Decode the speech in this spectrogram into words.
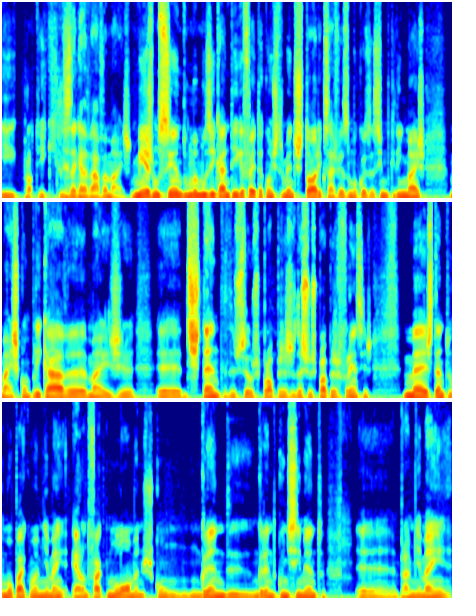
e, pronto, e que lhes agradava mais. Mesmo sendo uma música antiga feita com instrumentos históricos, às vezes uma coisa assim um bocadinho mais, mais complicada, mais uh, distante dos seus próprios, das suas próprias referências. Mas tanto o meu pai como a minha mãe eram de facto melómanos, com um grande, um grande conhecimento. Uh, para a minha mãe,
